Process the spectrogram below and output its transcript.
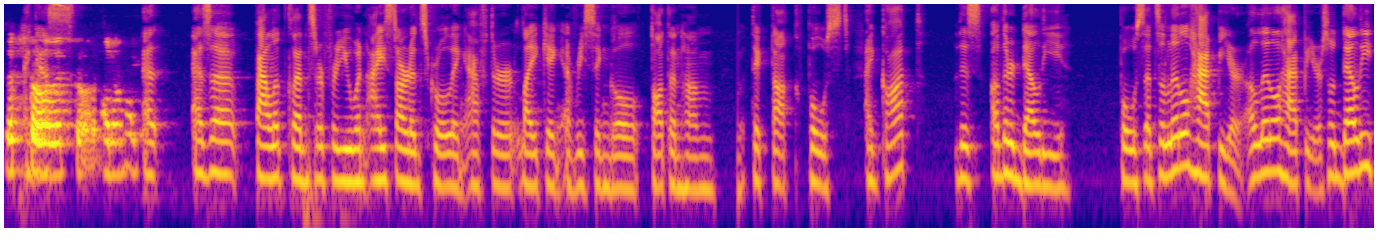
let's scroll, let's scroll. I don't like it. as a palate cleanser for you when I started scrolling after liking every single Tottenham TikTok post, I got this other Dele post that's a little happier, a little happier. So Dele,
